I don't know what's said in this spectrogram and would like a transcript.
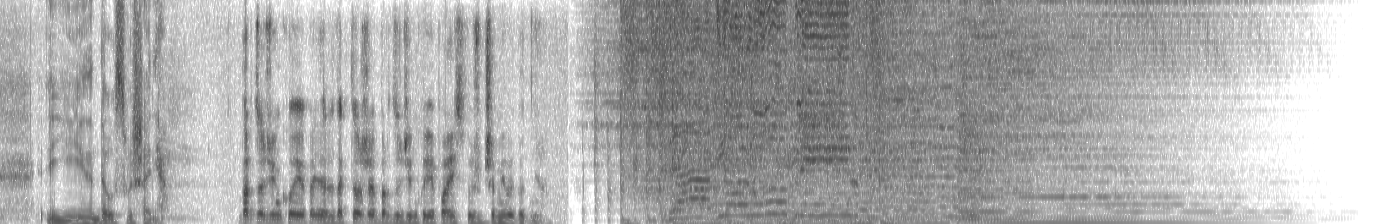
i do usłyszenia. Bardzo dziękuję panie redaktorze, bardzo dziękuję państwu, życzę miłego dnia.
